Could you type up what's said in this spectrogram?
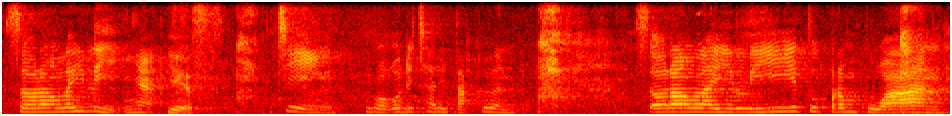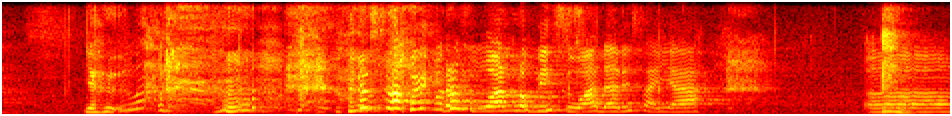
Seorang Laili nya yes cing gua aku dicaritakeun seorang Laili itu perempuan. Ya lah. Perempuan lebih tua dari saya. Eh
